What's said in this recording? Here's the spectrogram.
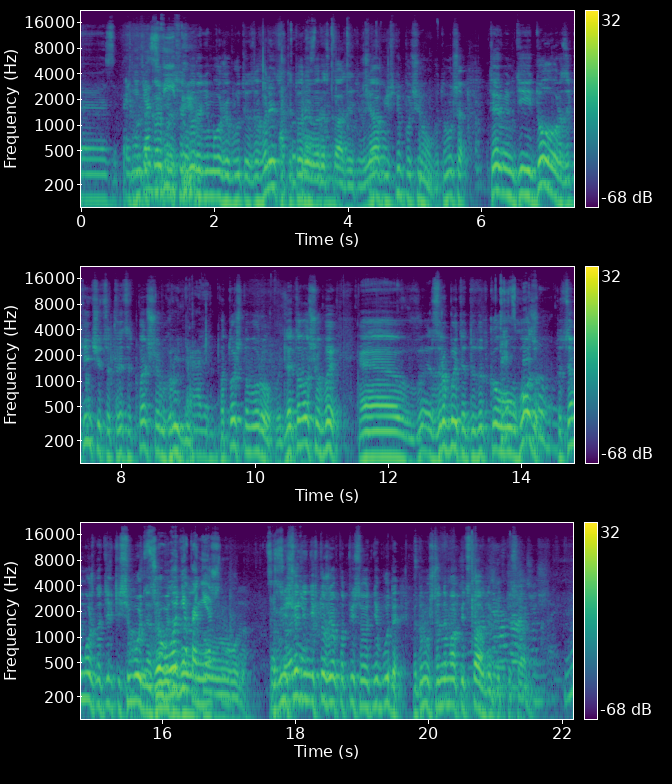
е, з- Ну, прийняття такой звіту. процедуры не может быть взагалі, А це, тут которую не вы знаю. рассказываете. Я Чому? объясню почему. Потому що термін дії договору закінчиться 31 грудня Правильно. поточного року. І Для того, щоб е, в- зробити додаткову 31 угоду, грудня. то це можна тільки сьогодні, Сьогодні, зробити додаткову конечно. угоду. Це Тому сьогодні сьогодні. ніхто ж його підписувати не буде, тому що нема підстав для підписання. Ну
